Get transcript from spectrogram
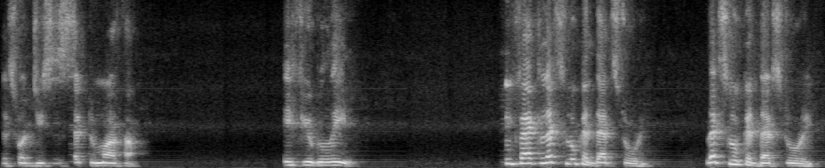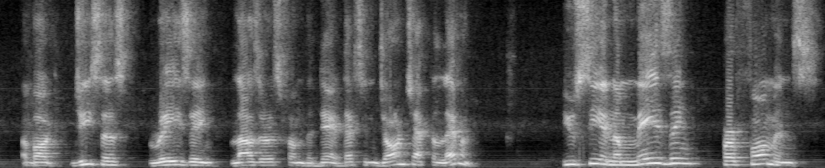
That's what Jesus said to Martha. If you believe. In fact, let's look at that story. Let's look at that story about Jesus raising Lazarus from the dead. That's in John chapter 11. You see an amazing performance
